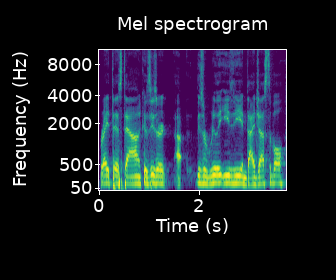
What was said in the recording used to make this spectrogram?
write this down because these are uh, these are really easy and digestible.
